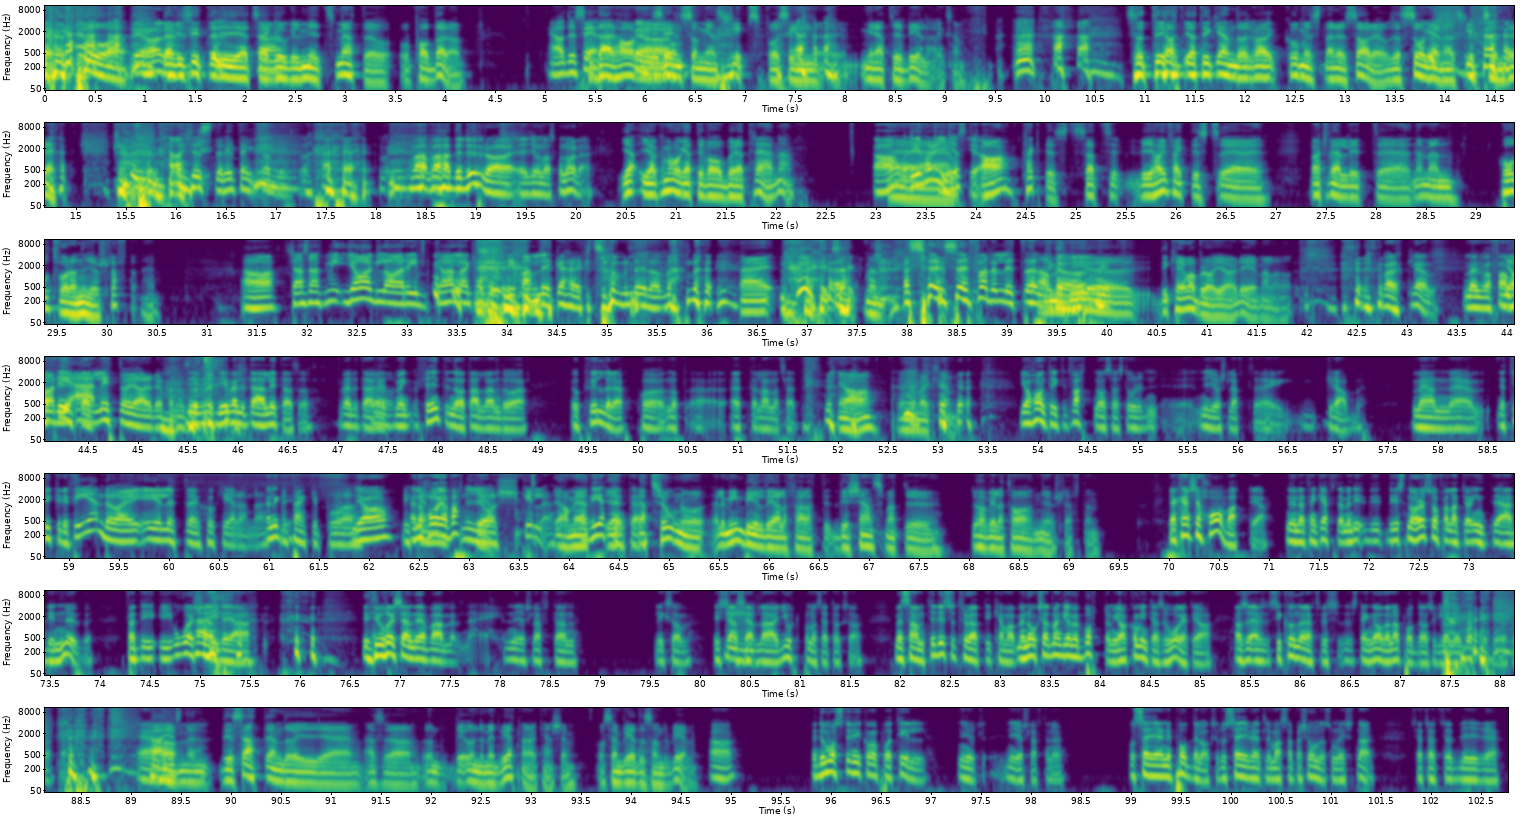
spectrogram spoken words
på, Det har du. där vi sitter i ett så här Ja. Google Meets-möte och, och poddar då. Ja, du Och ser. där har vi Ja. Jonsson med en slips på sin eh, miniatyrbild liksom. Så jag, jag tycker ändå det var komiskt när du sa det och jag såg den här slipsen direkt. Ja, just det. Det tänkte jag på. Va, vad hade du då, Jonas? Kommer du ihåg det? Jag, jag kommer ihåg att det var att börja träna. Ja, och det har du Eh, gjort just ju. Ja, faktiskt. Så att vi har ju faktiskt eh, varit väldigt, eh, nej men, hållit våra nyårslöften här. Ja, känns som att jag la, rib- jag la kanske inte ribban lika högt som ni då, men Nej, exakt, men, jag sa- safeade lite. ja, men det, är- det kan ju vara bra att göra det emellanåt. Verkligen. Men vad fan ja, vad det är att- ärligt att göra det på något Det sätt. är, det är väldigt ärligt alltså. Väldigt ärligt. Ja. Men fint ändå att alla ändå uppfyllde det på något, äh, ett eller annat sätt. Ja, ja men verkligen. Jag har inte riktigt varit någon så här stor eh, nyårslöfte-grabb. Men eh, jag tycker det är... Det ändå är, är ju lite chockerande Eller- med tanke på Ja, vilken eller har jag varit nyårskille. Ja, men jag, Jag vet jag, inte. Jag, tror nog, eller min bild är i alla fall att det, det känns som att du, du har velat ha nyårslöften. Jag kanske har varit det, nu när jag tänker efter. Men det, det, det är snarare så fall att jag inte är det nu. För att i, i år Nej. kände jag... I år kände jag bara, men nej, nyårslöften, liksom. Det känns Mm. jävla gjort på något sätt också. Men samtidigt så tror jag att det kan vara, men också att man glömmer bort dem. Jag kommer inte ens ihåg att jag, alltså efter- sekunden efter vi stängde av den här podden så glömde jag bort mitt nyårslöfte. Eh, Ja, men det satt ändå i, eh, alltså, und, det undermedvetna då kanske. Och sen blev det som det blev. Ja. Men då måste vi komma på till nyår, nyårslöfte nu. Och säga den i podden också, då säger vi den till en massa personer som lyssnar. Så jag tror att det blir, eh,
